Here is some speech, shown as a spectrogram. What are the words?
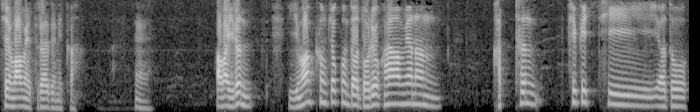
제 마음에 들어야 되니까. 예. 아마 이런 이만큼 조금 더 노력하면은 같은 PPT여도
